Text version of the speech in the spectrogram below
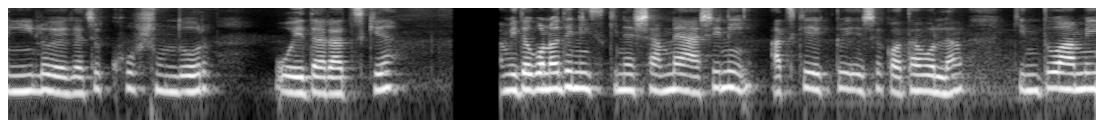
নীল হয়ে গেছে, খুব সুন্দর ওয়েদার আজকে। আমি তো কোনো দিন স্ক্রিনের সামনে আসিনি। আজকে একটু এসে কথা বললাম, কিন্তু আমি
